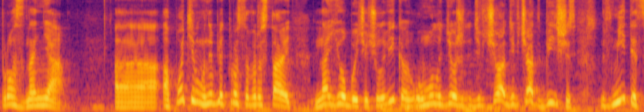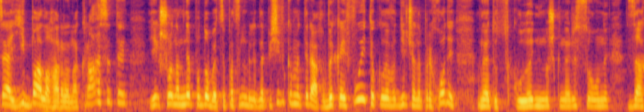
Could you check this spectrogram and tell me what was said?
про знання. А, а потім вони, блядь, просто виростають найобуючи чоловіка. У молодіжі дівчат, дівчат більшість вміти це їбало гарно накрасити. Якщо нам не подобається, пацани, блядь, напишіть в коментарях. Ви кайфуєте, коли дівчина приходить, вона тут скула немножко нарисовані, за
